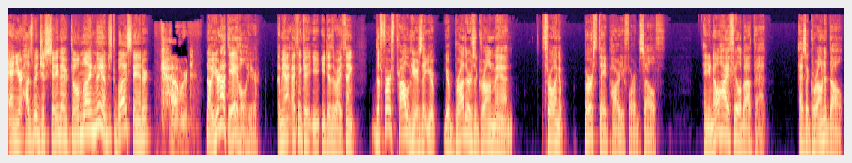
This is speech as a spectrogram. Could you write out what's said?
and your husband just sitting there, don't mind me, I'm just a bystander. Coward. No, you're not the a hole here. I mean, I, I think you, you did the right thing. The first problem here is that your, your brother is a grown man throwing a birthday party for himself. And you know how I feel about that as a grown adult,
